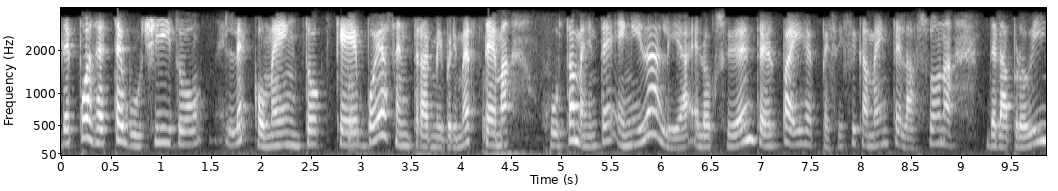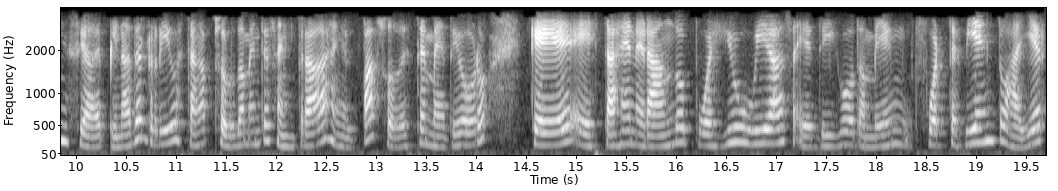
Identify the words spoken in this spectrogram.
Después de este buchito, les comento que voy a centrar mi primer tema justamente en Italia, el occidente del país, específicamente la zona de la provincia de Pinar del Río, están absolutamente centradas en el paso de este meteoro que está generando pues lluvias, eh, digo también fuertes vientos. Ayer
